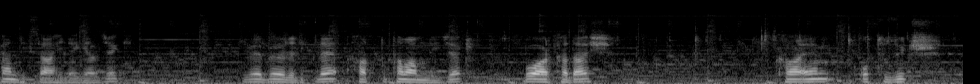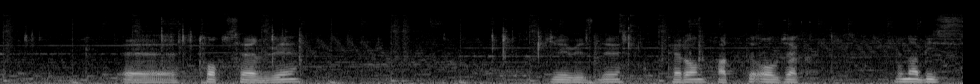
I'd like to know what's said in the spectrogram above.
Pendik sahile gelecek. Ve böylelikle hattı tamamlayacak. Bu arkadaş KM 33 eee Top Selvi Cevizli peron hattı olacak. Buna biz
